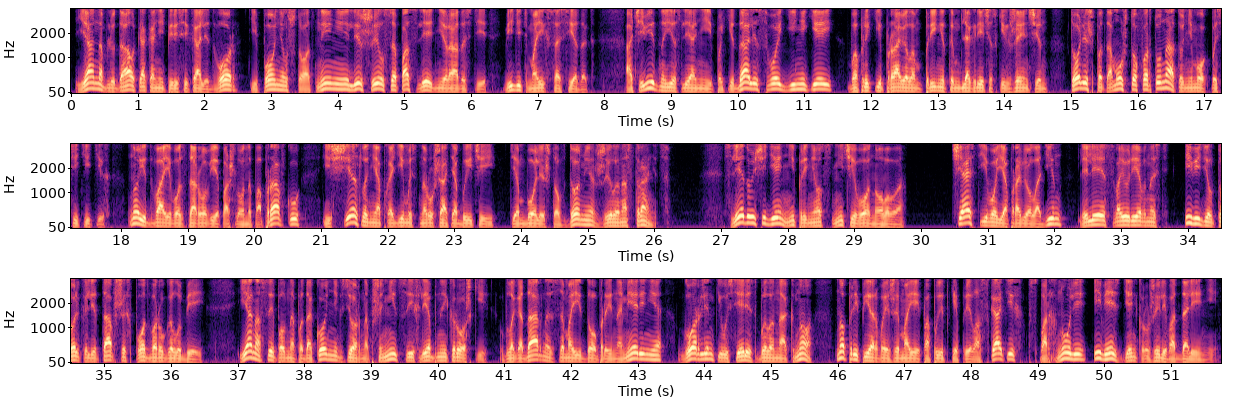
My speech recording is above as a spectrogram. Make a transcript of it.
Я наблюдал, как они пересекали двор, и понял, что отныне лишился последней радости видеть моих соседок. Очевидно, если они и покидали свой гинекей, вопреки правилам, принятым для греческих женщин, то лишь потому, что Фортунато не мог посетить их, но едва его здоровье пошло на поправку, исчезла необходимость нарушать обычаи, тем более что в доме жил иностранец. Следующий день не принес ничего нового. Часть его я провел один, лелея свою ревность, и видел только летавших по двору голубей. Я насыпал на подоконник зерна пшеницы и хлебные крошки. В благодарность за мои добрые намерения горлинки уселись было на окно, но при первой же моей попытке приласкать их, вспорхнули и весь день кружили в отдалении.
